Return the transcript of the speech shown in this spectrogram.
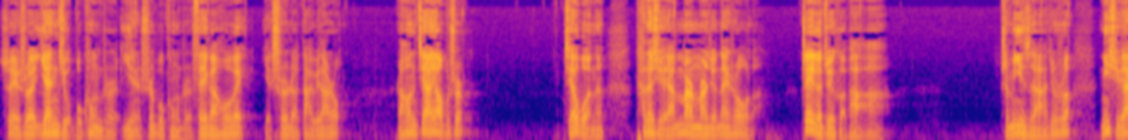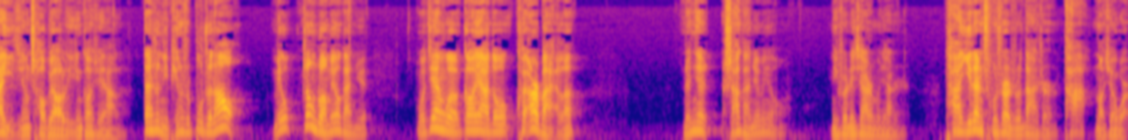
所以说烟酒不控制，饮食不控制，肥甘厚味也吃着大鱼大肉，然后呢降压药不吃，结果呢他的血压慢慢就耐受了，这个最可怕啊！什么意思啊？就是说你血压已经超标了，已经高血压了，但是你平时不知道，没有症状，没有感觉。我见过高压都快二百了，人家啥感觉没有？你说这吓人不吓人？他一旦出事儿就是大事儿，咔，脑血管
